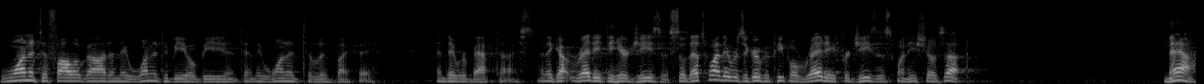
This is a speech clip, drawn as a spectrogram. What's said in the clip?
wanted to follow God and they wanted to be obedient and they wanted to live by faith. And they were baptized. And they got ready to hear Jesus. So that's why there was a group of people ready for Jesus when he shows up. Now,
